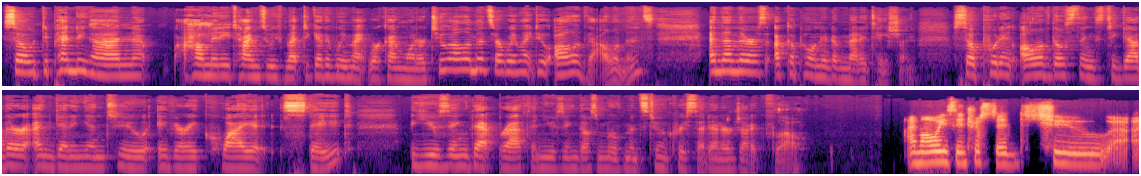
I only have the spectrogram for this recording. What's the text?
So depending on how many times we've met together, we might work on one or two elements, or we might do all of the elements. And then there's a component of meditation. So putting all of those things together and getting into a very quiet state using that breath and using those movements to increase that energetic flow. I'm always interested to uh,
